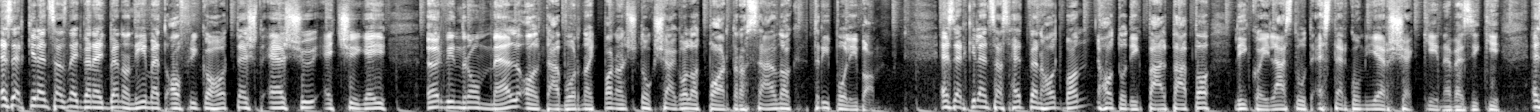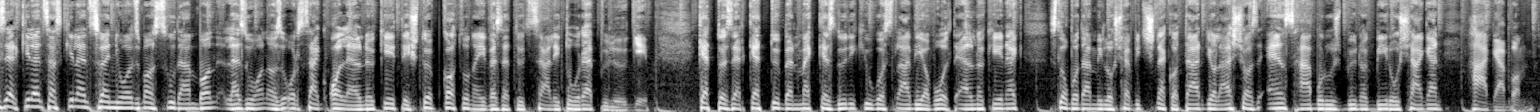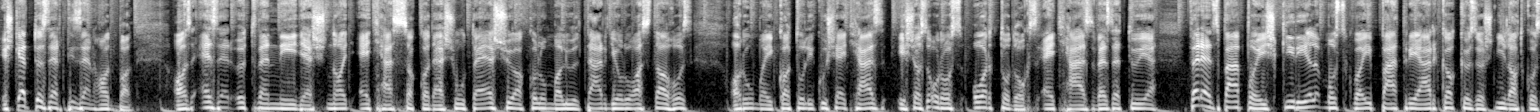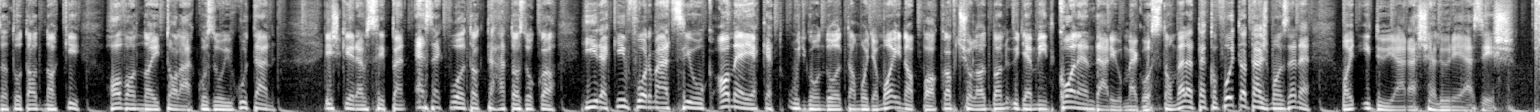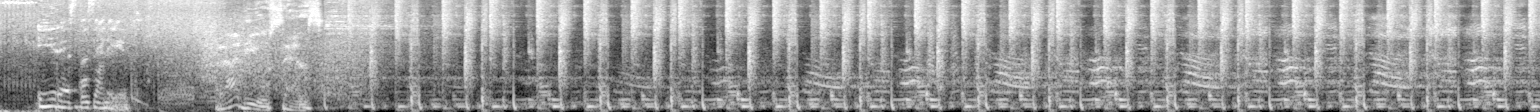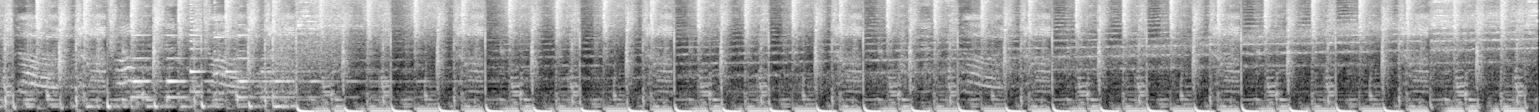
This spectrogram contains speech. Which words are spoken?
1941-ben a német Afrika hadtest első egységei Erwin Rommel altábornagy parancsnokság alatt partra szállnak Tripoliban. 1976-ban hatodik pálpápa Likai Lászlót Esztergomi érsekké nevezi ki. 1998-ban Szudánban lezuhan az ország alelnökét és több katonai vezetőt szállító repülőgép. 2002-ben megkezdődik Jugoszlávia volt elnökének, Szlobodán Milosevicsnek a tárgyalása az ENSZ háborús bűnök bíróságán Hágában. És 2016-ban az 1054-es nagy egyház szakadás óta első alkalommal ül tárgyalóasztalhoz a római katolikus egyház és az orosz ortodox egyház vezetője. Ferenc pápa és Kirill, moszkvai pátriárka közös nyilatkozatot adnak ki havannai találkozójuk után. És kérem szépen, ezek voltak tehát azok a hírek, információk, amelyeket úgy gondoltam, hogy a mai nappal kapcsolatban ugye mint kalendárium megosztom veletek. A folytatásban zene, majd időjárás előrejelzés. Érezd a zenét! Radio Sense.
